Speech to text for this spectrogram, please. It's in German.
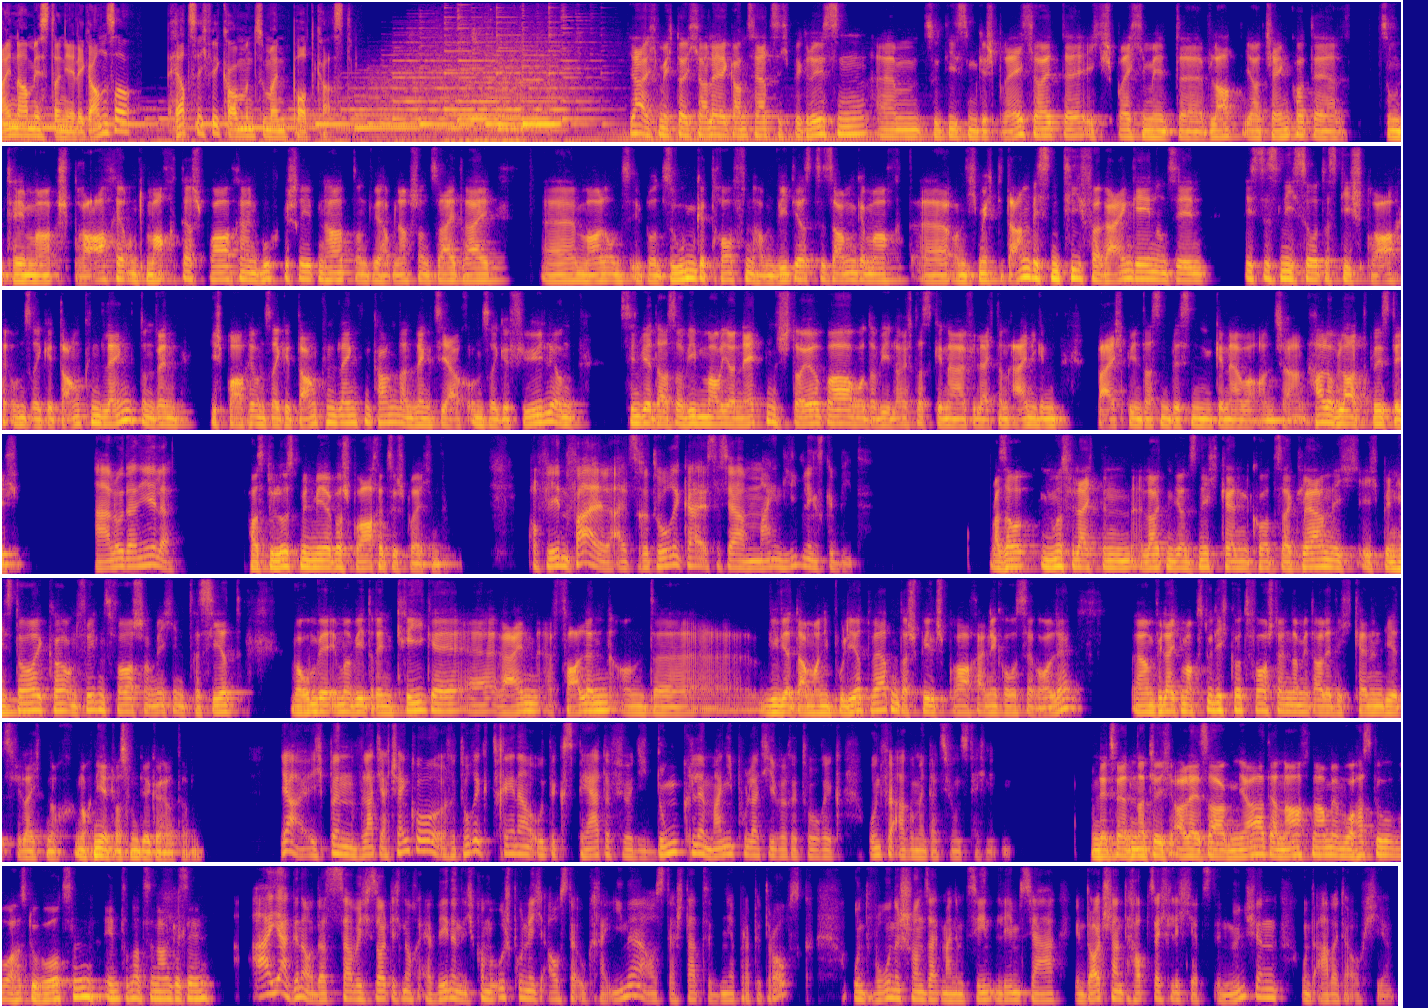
Mein Name ist Daniele Ganser. Herzlich willkommen zu meinem Podcast. Ja, ich möchte euch alle ganz herzlich begrüßen ähm, zu diesem Gespräch heute. Ich spreche mit äh, Vlad Jatschenko, der zum Thema Sprache und Macht der Sprache ein Buch geschrieben hat. Und wir haben auch schon zwei, drei äh, Mal uns über Zoom getroffen, haben Videos zusammen gemacht. Äh, und ich möchte da ein bisschen tiefer reingehen und sehen, ist es nicht so, dass die Sprache unsere Gedanken lenkt? Und wenn die Sprache unsere Gedanken lenken kann, dann lenkt sie auch unsere Gefühle. Und sind wir da so wie Marionetten steuerbar oder wie läuft das genau? Vielleicht an einigen Beispielen das ein bisschen genauer anschauen. Hallo Vlad, grüß dich. Hallo Daniele. Hast du Lust, mit mir über Sprache zu sprechen? Auf jeden Fall. Als Rhetoriker ist es ja mein Lieblingsgebiet. Also ich muss vielleicht den Leuten, die uns nicht kennen, kurz erklären. Ich, ich bin Historiker und Friedensforscher. Mich interessiert, warum wir immer wieder in Kriege äh, reinfallen und äh, wie wir da manipuliert werden. Da spielt Sprache eine große Rolle. Ähm, vielleicht magst du dich kurz vorstellen, damit alle dich kennen, die jetzt vielleicht noch, noch nie etwas von dir gehört haben. Ja, ich bin Vladyachenko, Rhetoriktrainer und Experte für die dunkle manipulative Rhetorik und für Argumentationstechniken. Und jetzt werden natürlich alle sagen, ja, der Nachname, wo hast du, wo hast du Wurzeln international gesehen? Ah ja, genau, das habe ich, sollte ich noch erwähnen. Ich komme ursprünglich aus der Ukraine, aus der Stadt Dnipropetrovsk und wohne schon seit meinem zehnten Lebensjahr in Deutschland, hauptsächlich jetzt in München und arbeite auch hier.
